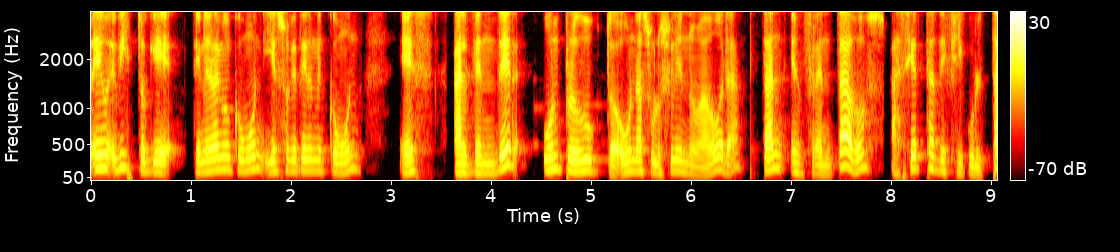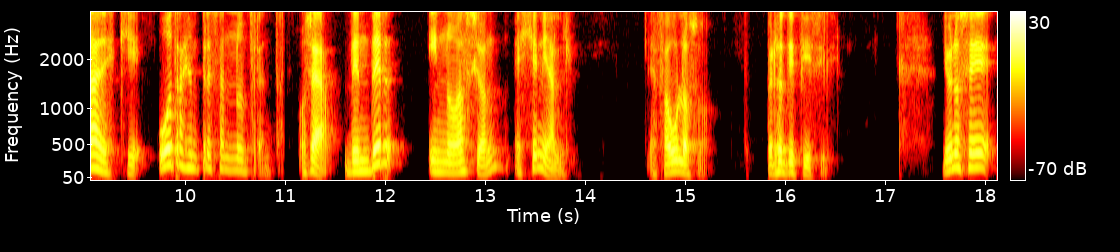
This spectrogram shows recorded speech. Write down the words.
he visto que tienen algo en común y eso que tienen en común es al vender un producto o una solución innovadora, están enfrentados a ciertas dificultades que otras empresas no enfrentan. O sea, vender innovación es genial, es fabuloso, pero es difícil. Yo no sé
